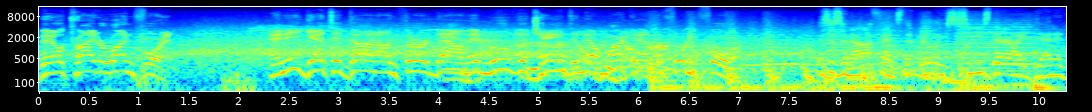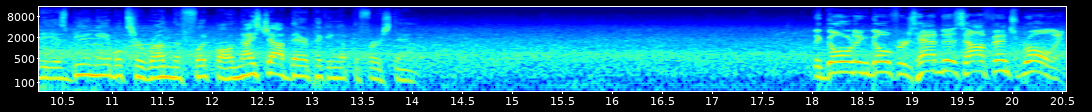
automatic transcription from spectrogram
They'll try to run for it. And he gets it done on third down. They move the chains and they'll mark it at the 44. This is an offense that really sees their identity as being able to run the football. Nice job there picking up the first down. The Golden Gophers have this offense rolling.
